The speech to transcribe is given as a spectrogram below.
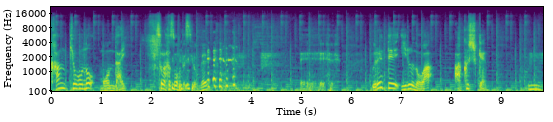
環境の問題。そりゃそうですよね、えー売れているのは握手券。うん。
